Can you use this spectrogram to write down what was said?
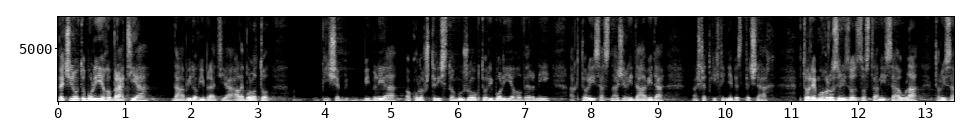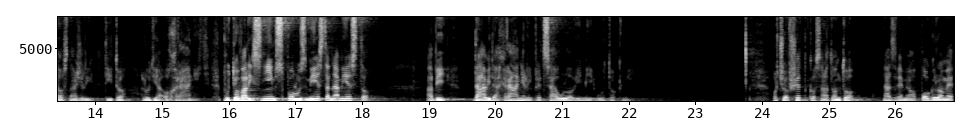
väčšinou to boli jeho bratia, Dávidovi bratia, ale bolo to píše Biblia okolo 400 mužov, ktorí boli jeho verní a ktorí sa snažili Dávida na všetkých tých nebezpečnách, ktoré mu hrozili zo, zo strany Saula, ktorí sa ho snažili títo ľudia ochrániť. Putovali s ním spolu z miesta na miesto, aby Dávida chránili pred Saulovými útokmi. O čo všetko sa na tomto, nazveme ho pogrome,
